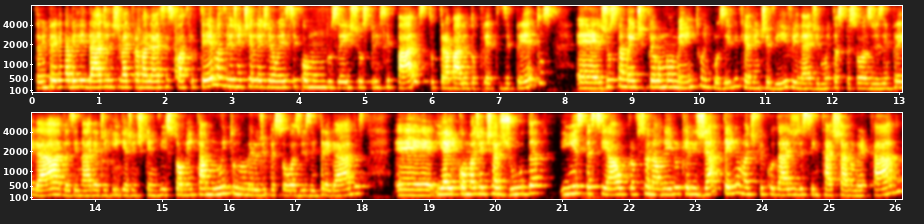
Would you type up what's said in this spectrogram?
Então, empregabilidade, a gente vai trabalhar esses quatro temas e a gente elegeu esse como um dos eixos principais do trabalho do Pretos e Pretos, é, justamente pelo momento, inclusive, que a gente vive, né, de muitas pessoas desempregadas, e na área de RIG a gente tem visto aumentar muito o número de pessoas desempregadas, é, e aí como a gente ajuda, em especial o profissional negro, que ele já tem uma dificuldade de se encaixar no mercado,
